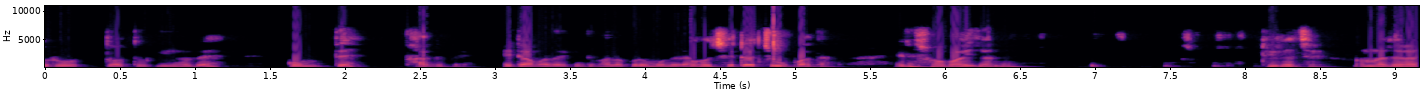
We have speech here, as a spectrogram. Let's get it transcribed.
রোধ তত কি হবে? কমতে থাকবে। এটা আমাদের কিন্তু ভালো করে মনে রাখব সেটা হচ্ছে উপাদান। এটা সবাই জানে। ঠিক আছে? আমরা যারা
